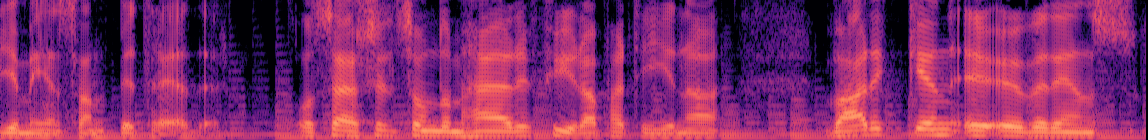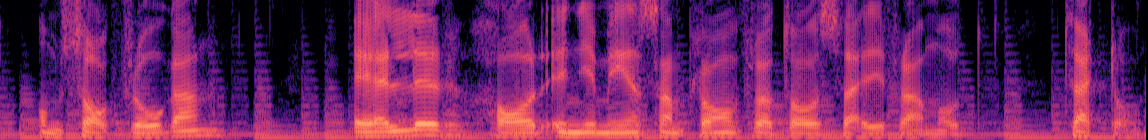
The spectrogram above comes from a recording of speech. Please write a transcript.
gemensamt beträder. Och särskilt som de här fyra partierna varken är överens om sakfrågan eller har en gemensam plan för att ta Sverige framåt. Tvärtom.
